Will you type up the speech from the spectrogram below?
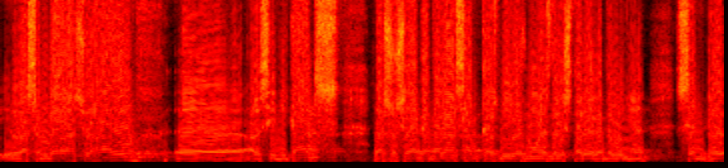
l'Assemblea Nacional, eh, els sindicats, la societat catalana sap que els millors moments de la història de Catalunya sempre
